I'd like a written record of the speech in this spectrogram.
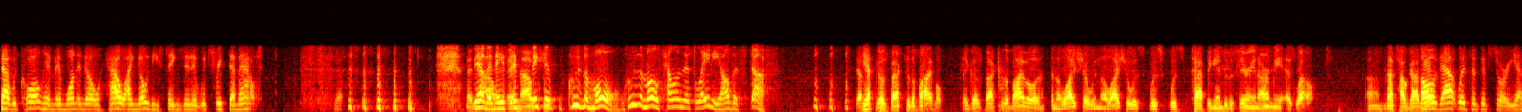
that would call him and want to know how I know these things, and it would freak them out. Yep. Yeah, now- they, they and think she- they're who's the mole? Who's the mole telling this lady all this stuff? Yeah, Yep. It goes back to the Bible. It goes back to the Bible and Elisha when Elisha was was was tapping into the Syrian army as well. Um, that's how God Oh, works. that was a good story. Yes.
